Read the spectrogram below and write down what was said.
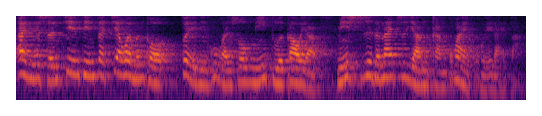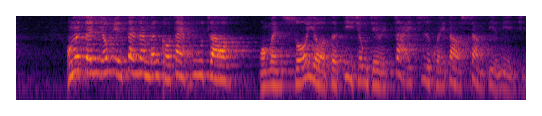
爱你的神，天天在教会门口对你呼喊说：“迷途的羔羊，迷失的那只羊，赶快回来吧！”我们神永远站在门口，在呼召我们所有的弟兄姐妹再次回到上帝面前。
